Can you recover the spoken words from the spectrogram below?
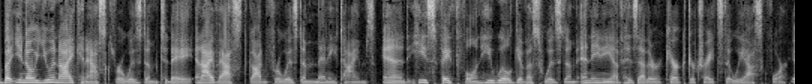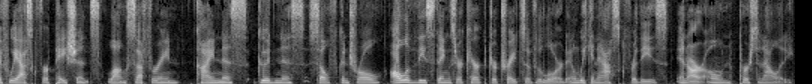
But you know, you and I can ask for wisdom today, and I've asked God for wisdom many times, and He's faithful and He will give us wisdom and any of His other character traits that we ask for. If we ask for patience, long suffering, kindness, goodness, self control. All of these things are character traits of the Lord, and we can ask for these in our own personality.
